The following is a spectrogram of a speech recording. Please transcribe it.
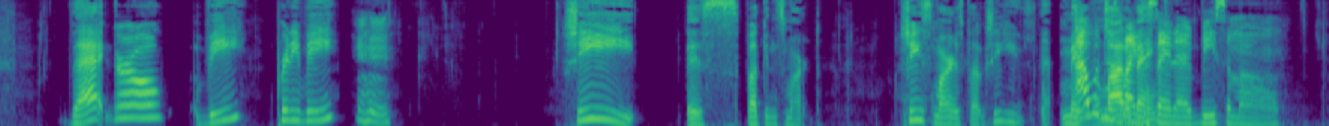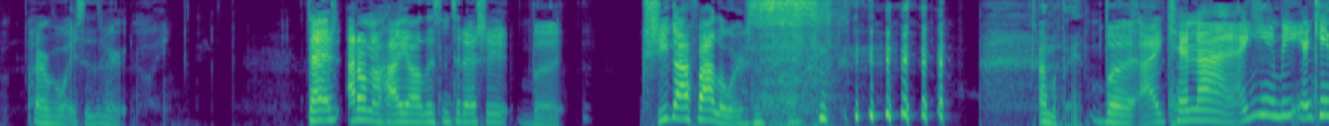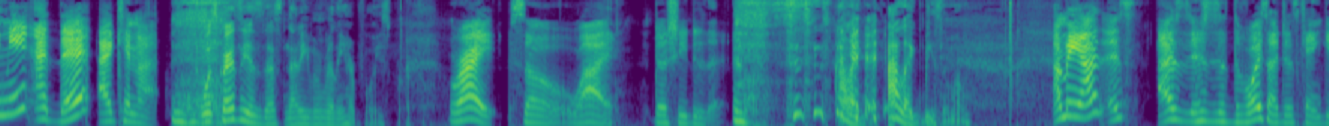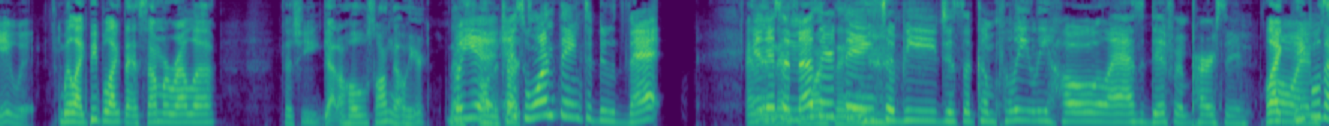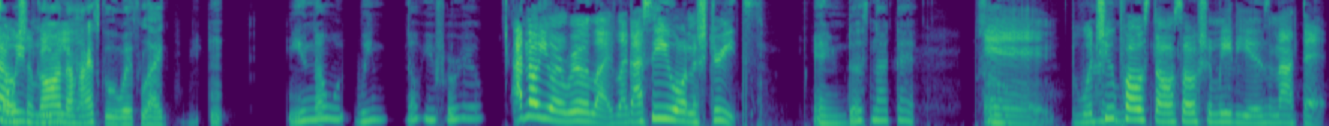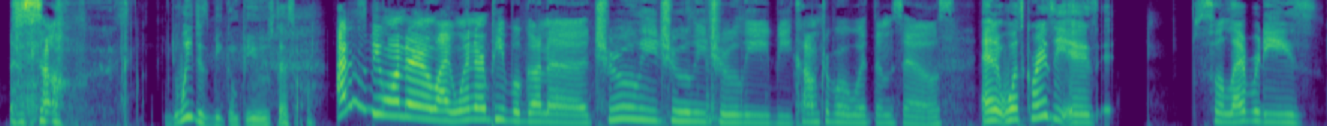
That girl, V, Pretty Vee, hmm she is fucking smart. She's smart as fuck. She made I would a just like to say that B Simone, her voice is very annoying. That I don't know how y'all listen to that shit, but she got followers. I'm a fan. but I cannot. I can't be. I can't. I, that I cannot. What's crazy is that's not even really her voice. Right. So why does she do that? I like I like B Simone. I mean, I it's I it's just the voice I just can't get with. But like people like that Summerella, because she got a whole song out here. but yeah, it's one thing to do that And, then it's another one thing. to be just a completely whole ass different person. like people that we've gone to high school with. Like, you know, we know you for real, I know you in real life. Like I see you on the streets, and that's not that. So and what you post on social media is not that. So we just be confused. That's all. I just be wondering, like, when are people gonna truly, truly, truly be comfortable with themselves? And what's crazy is celebrities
